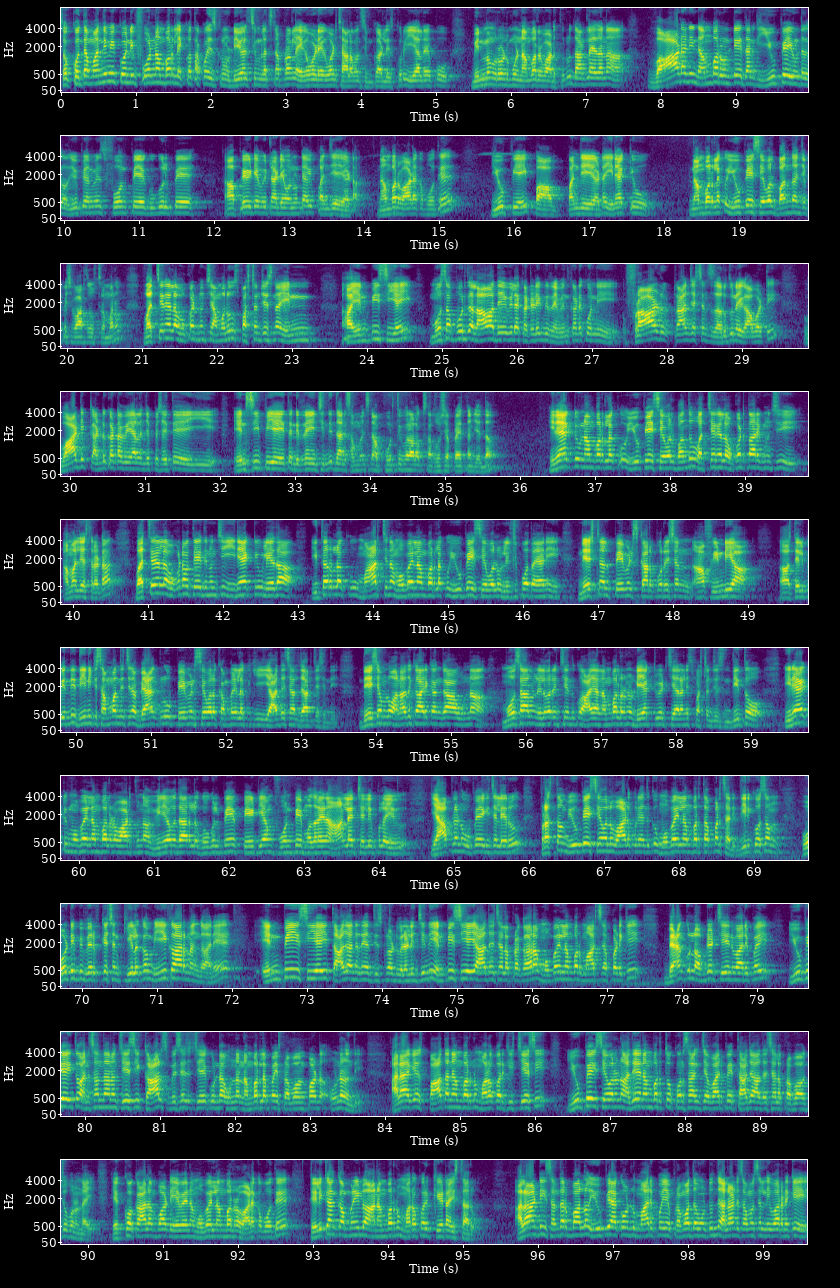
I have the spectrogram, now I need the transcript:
So కొంతమంది మీకు కొన్ని ఫోన్ నంబర్లు ఎక్కువ తక్కువ తీసుకున్నారు. డ్యూయల్ సిమ్లు వచ్చినప్పుడల్లా ఎగబడి ఎగబడి చాలామంది సిమ్ కార్డులు తీసుకున్నారు. ఇవాళ రేపు మినిమం రెండు మూడు నంబర్లు వాడుతున్నారు. దాంట్లో ఏదైనా వాడని నంబర్ ఉంటే దానికి యూపీఐ ఉంటుంది కదా. UPI means PhonePe Google Pay Paytm ఇట్లాంటివి ఏమైనా ఉంటే అవి పనిచేయట. నంబర్ వాడకపోతే యూపీఐ పా పనిచేయట. ఇనాక్టివ్ నంబర్లకు యూపీఐ సేవలు బంద్ అని చెప్పేసి వార్త చూస్తున్నాం మనం. వచ్చే నెల ఒకటి నుంచి అమలు స్పష్టం చేసిన ఎన్ ఎన్పిసిఐ మోసపూరిత లావాదేవీల కట్టడికి నిర్ణయం. ఎందుకంటే కొన్ని ఫ్రాడ్ ట్రాన్సాక్షన్స్ జరుగుతున్నాయి కాబట్టి వాటికి అడ్డుకట్ట వేయాలని చెప్పేసి అయితే ఈ ఎన్సిపిఐ అయితే నిర్ణయించింది. దానికి సంబంధించిన పూర్తి వివరాలు ఒకసారి చూసే ప్రయత్నం చేద్దాం. ఇన్యాక్టివ్ నంబర్లకు యూపీఐ సేవలు బంద్ వచ్చే నెల ఒకటి తారీఖు నుంచి అమలు చేస్తారట. వచ్చే నెల ఒకటవ తేదీ నుంచి ఇన్యాక్టివ్ లేదా ఇతరులకు మార్చిన మొబైల్ నంబర్లకు యూపీఐ సేవలు నిలిచిపోతాయని National Payments Corporation of India తెలిపింది. దీనికి సంబంధించిన బ్యాంకులు పేమెంట్ సేవల కంపెనీలకు ఈ ఆదేశాలు జారీ చేసింది. దేశంలో అనధికారికంగా ఉన్న మోసాలను నిలువరించేందుకు ఆయా నంబర్లను డియాక్టివేట్ చేయాలని స్పష్టం చేసింది. దీంతో ఇన్యాక్టివ్ మొబైల్ నంబర్లను వాడుతున్న వినియోగదారులు గూగుల్ పే పేటిఎం ఫోన్పే మొదలైన ఆన్లైన్ చెల్లింపుల యాప్లను ఉపయోగించలేరు. ప్రస్తుతం యూపీఐ సేవలు వాడుకునేందుకు మొబైల్ నంబర్ తప్పనిసరి. దీనికోసం ఓటీపీ వెరిఫికేషన్ కీలకం. ఈ కారణంగానే ఎన్పిసిఐ తాజా నిర్ణయం తీసుకున్నట్టు వెల్లడించింది. ఎన్పిసిఐ ఆదేశాల ప్రకారం మొబైల్ నంబర్ మార్చినప్పటికీ బ్యాంకులు అప్డేట్ చేయని వారిపై యూపీఐతో అనుసంధానం చేసి కాల్స్ మెసేజ్ చేయకుండా ఉన్న నంబర్లపై ప్రభావం ఉండనుంది. అలాగే పాత నెంబర్ను మరొకరికి ఇచ్చేసి యూపీఐ సేవలను అదే నంబర్తో కొనసాగించే వారిపై తాజా ఆదేశాల ప్రభావం చూపనున్నాయి. ఎక్కువ కాలం పాటు ఏవైనా మొబైల్ నంబర్లు వాడకపోతే టెలికాం కంపెనీలు ఆ నంబర్ను మరొకరికి కేటాయిస్తారు. అలాంటి సందర్భాల్లో యూపీఐ అకౌంట్లు మారిపోయే ప్రమాదం ఉంటుంది. అలాంటి సమస్యల నివారణకి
